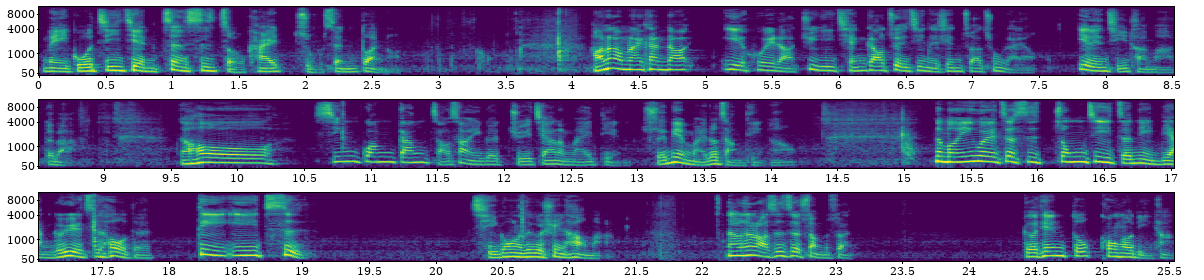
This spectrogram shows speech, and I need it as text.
美国基建正式走开主升段了。好，那我们来看到。夜辉啦，距离前高最近的先抓出来哦，叶联集团嘛，对吧？然后星光钢早上一个绝佳的买点，随便买都涨停啊。那么因为这是中继整理两个月之后的第一次提供了这个讯号嘛，那我说老师这算不算？隔天都空头抵抗，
